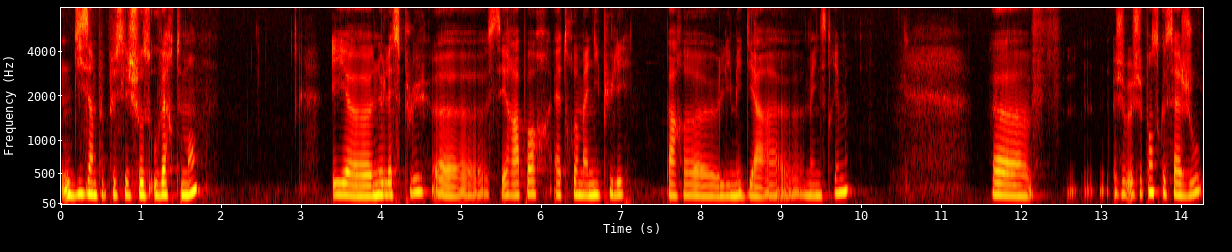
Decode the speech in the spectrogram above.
dise un peu plus les choses ouvertement et euh, ne laisse plus euh, ces rapports être manipulés par les médias mainstream. je, pense que ça joue.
